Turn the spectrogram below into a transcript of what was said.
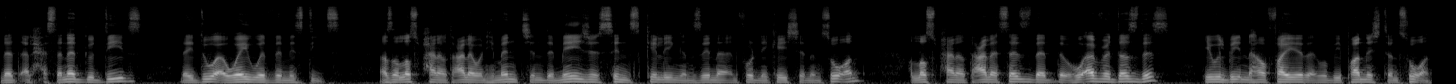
that al hasanat good deeds they do away with the misdeeds as Allah subhanahu wa ta'ala when he mentioned the major sins killing and zina and fornication and so on Allah subhanahu wa ta'ala says that the, whoever does this he will be in the hellfire and will be punished and so on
